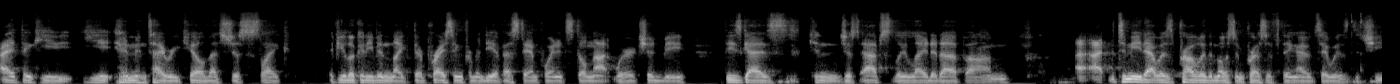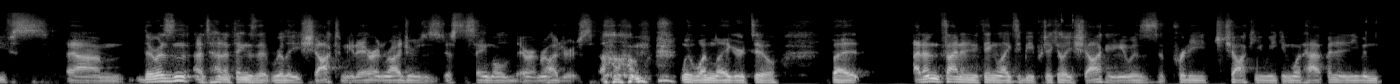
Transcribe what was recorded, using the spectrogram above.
I think he he him and Tyreek Hill That's just like if you look at even like their pricing from a DFS standpoint, it's still not where it should be. These guys can just absolutely light it up. Um, I, to me, that was probably the most impressive thing I would say was the Chiefs. Um, there wasn't a ton of things that really shocked me. Aaron Rodgers is just the same old Aaron Rodgers um, with one leg or two, but I didn't find anything like to be particularly shocking. It was a pretty chalky week in what happened, and even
